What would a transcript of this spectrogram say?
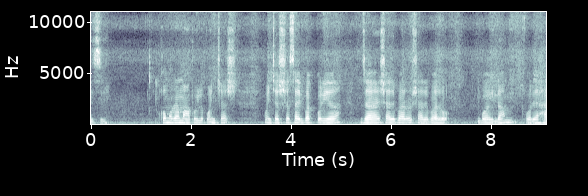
ইজি কোমরের মাপ হইল পঞ্চাশ পঞ্চাশটা সাইড ভাগ করিয়া যায় সাড়ে বারো সাড়ে বারো বইলাম পরে হাই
